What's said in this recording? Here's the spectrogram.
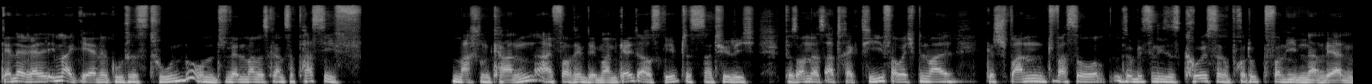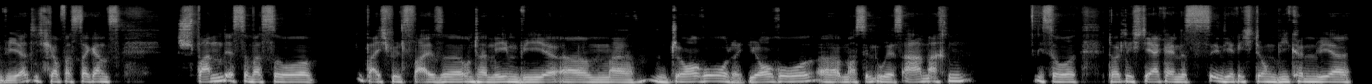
generell immer gerne Gutes tun. Und wenn man das Ganze passiv machen kann, einfach indem man Geld ausgibt, ist natürlich besonders attraktiv. Aber ich bin mal gespannt, was so, so ein bisschen dieses größere Produkt von ihnen dann werden wird. Ich glaube, was da ganz spannend ist und was so beispielsweise Unternehmen wie ähm, Joro oder Joro ähm, aus den USA machen, ist so deutlich stärker in, das, in die Richtung, wie können wir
